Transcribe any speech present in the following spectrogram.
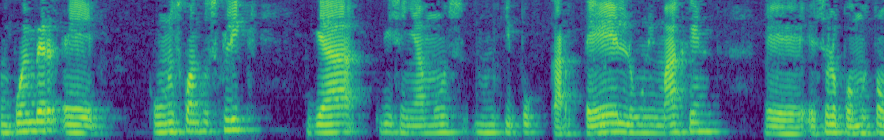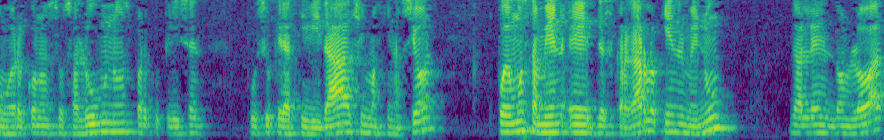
Como pueden ver, eh, con unos cuantos clics ya diseñamos un tipo cartel, una imagen. Eh, eso lo podemos promover con nuestros alumnos para que utilicen pues, su creatividad, su imaginación. Podemos también eh, descargarlo aquí en el menú, darle en download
